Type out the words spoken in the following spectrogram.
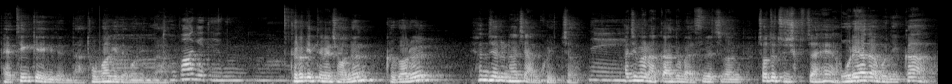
베팅 게임이 된다. 도박이 돼버린다. 아, 도박이 되는구나. 그렇기 때문에 저는 그거를 현재는 하지 않고 있죠. 네. 하지만 아까도 말씀드렸지만 저도 주식 투자 해요. 오래 하다 보니까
